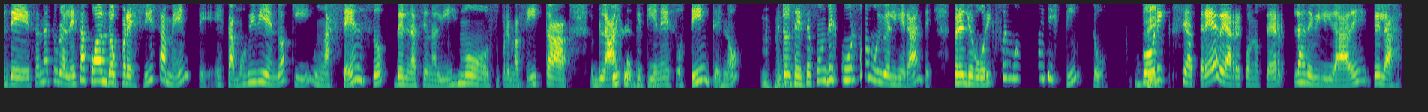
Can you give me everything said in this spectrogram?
de esa naturaleza cuando precisamente estamos viviendo aquí un ascenso del nacionalismo supremacista blanco que tiene esos tintes, ¿no? Entonces ese fue un discurso muy beligerante, pero el de Boric fue muy, distinto. Boric se atreve a reconocer las debilidades de las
